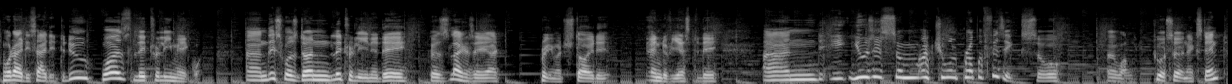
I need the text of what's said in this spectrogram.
what I decided to do was literally make one. And this was done literally in a day, because like I say, I pretty much started it end of yesterday, and it uses some actual proper physics, so, uh, well, to a certain extent.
